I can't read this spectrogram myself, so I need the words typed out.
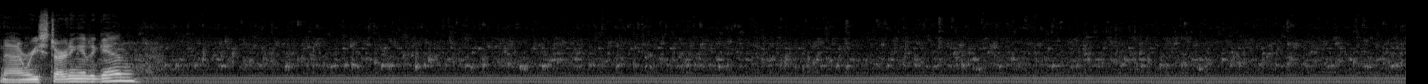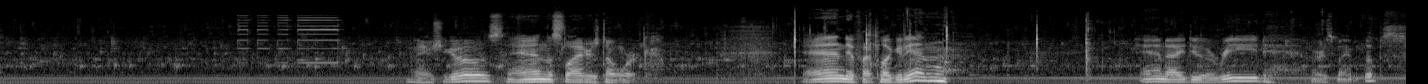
now I'm restarting it again. There she goes, and the sliders don't work. And if I plug it in, and I do a read, where's my, whoops,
